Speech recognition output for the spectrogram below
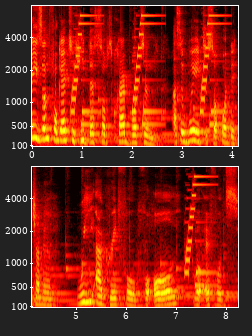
Please don't forget to hit the subscribe button as a way to support the channel. We are grateful for all your efforts.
